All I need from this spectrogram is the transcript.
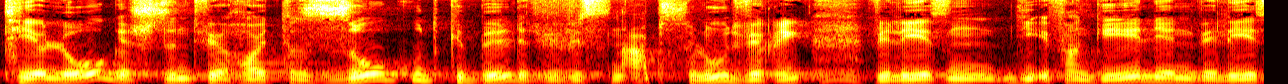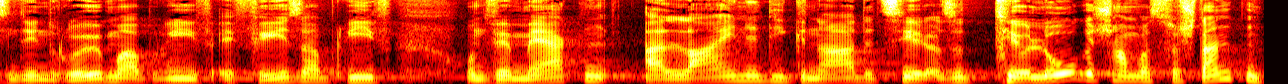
theologisch sind wir heute so gut gebildet. Wir wissen absolut, wir, wir, lesen die Evangelien, wir lesen den Römerbrief, Epheserbrief und wir merken, alleine die Gnade zählt. Also theologisch haben wir es verstanden.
